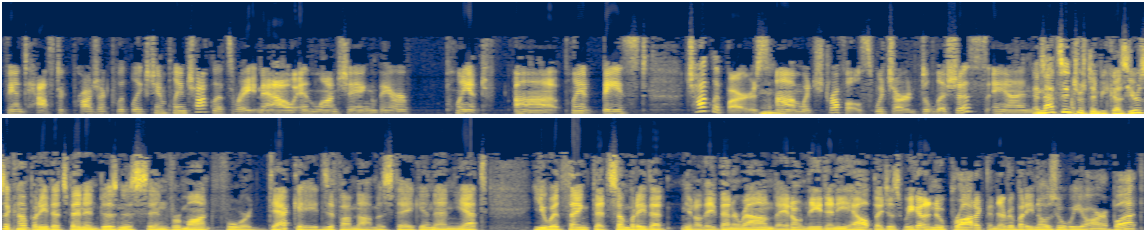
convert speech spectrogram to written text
fantastic project with Lake Champlain Chocolates right now and launching their plant uh, plant based chocolate bars, mm. um, which truffles, which are delicious and and that's interesting because here's a company that's been in business in Vermont for decades, if I'm not mistaken, and yet you would think that somebody that you know they've been around, they don't need any help. They just we got a new product and everybody knows who we are, but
